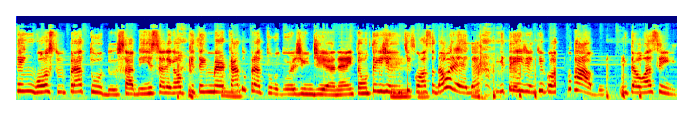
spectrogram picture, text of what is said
tem gosto para tudo, sabe? Isso é legal porque tem mercado para tudo hoje em dia, né? Então tem gente sim, que gosta da orelha e tem gente que gosta do rabo. Então, assim,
